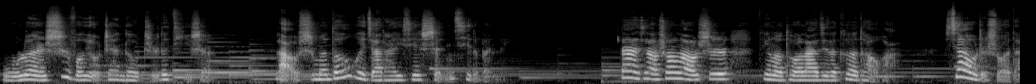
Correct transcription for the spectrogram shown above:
无论是否有战斗值的提升。老师们都会教他一些神奇的本领。大小双老师听了拖拉机的客套话，笑着说道：“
